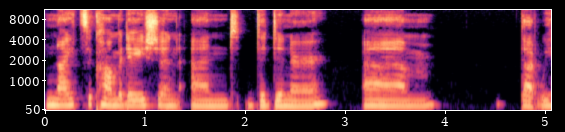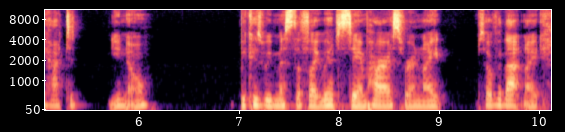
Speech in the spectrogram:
night's accommodation and the dinner um, that we had to, you know, because we missed the flight, we had to stay in Paris for a night. So for that night,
